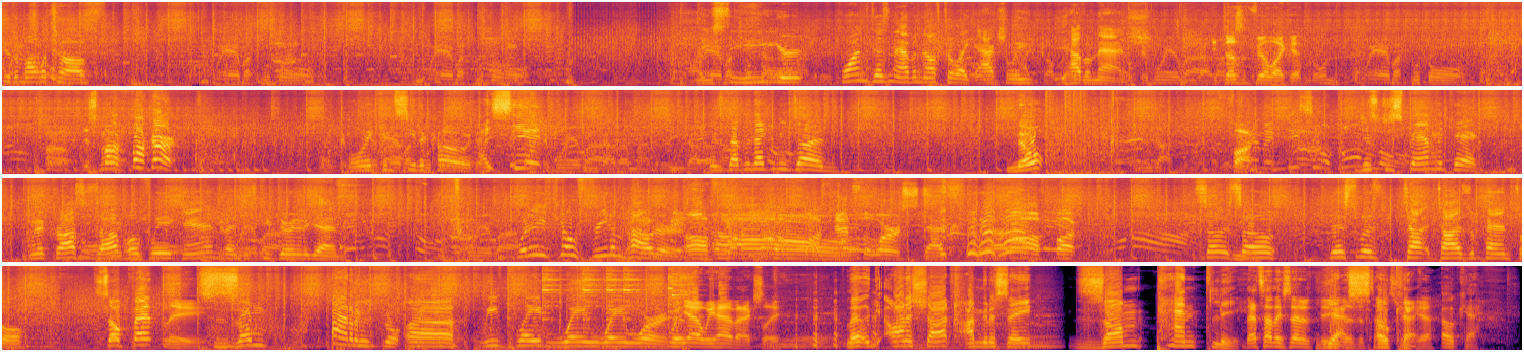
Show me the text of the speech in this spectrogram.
To the Molotov. Muevas, puto. Muevas, puto. Oh, you see, your Juan doesn't have enough to like actually have a match. It doesn't feel like it. This motherfucker! Well, we can see the code. I see it. There's nothing that can be done. Nope. Fuck. Just just spam the kick. When it crosses up, hopefully it can, then just keep doing it again. What did he throw? Freedom powder. Oh fuck. That's the worst. That's Oh fuck. so so. This was Ta- Tazupanto. So Bentley. Zomparlo. Uh, We played way way worse. Yeah, we have actually. on a shot, I'm gonna say Zompantly. That's how they said it. The, Yes, the, the okay. screen, yeah. Okay.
